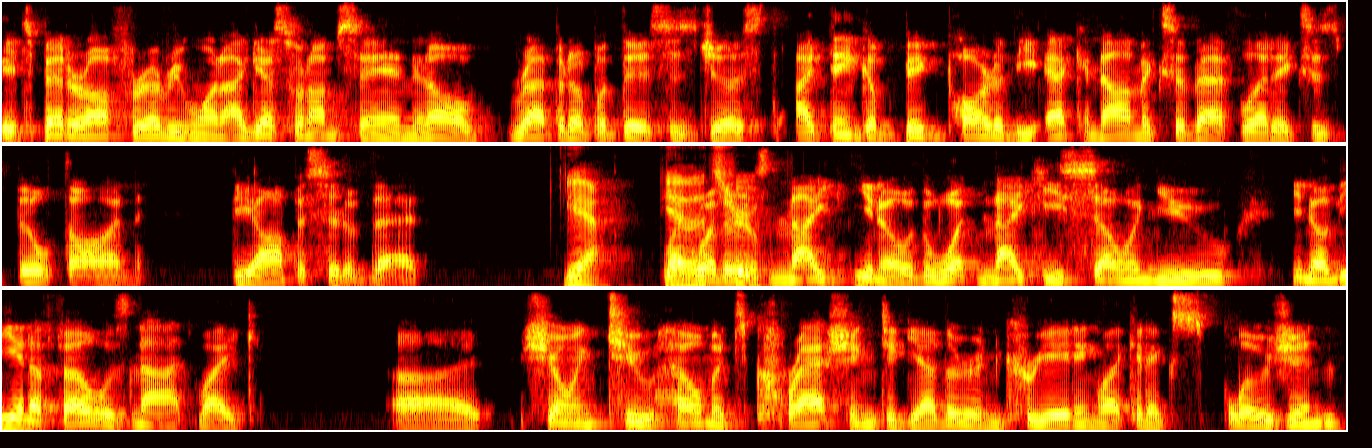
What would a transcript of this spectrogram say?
it's better off for everyone. I guess what I'm saying, and I'll wrap it up with this, is just I think a big part of the economics of athletics is built on the opposite of that. Yeah, yeah, like whether true. it's Nike, you know, the what Nike's selling you. You know, the NFL is not like uh, showing two helmets crashing together and creating like an explosion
